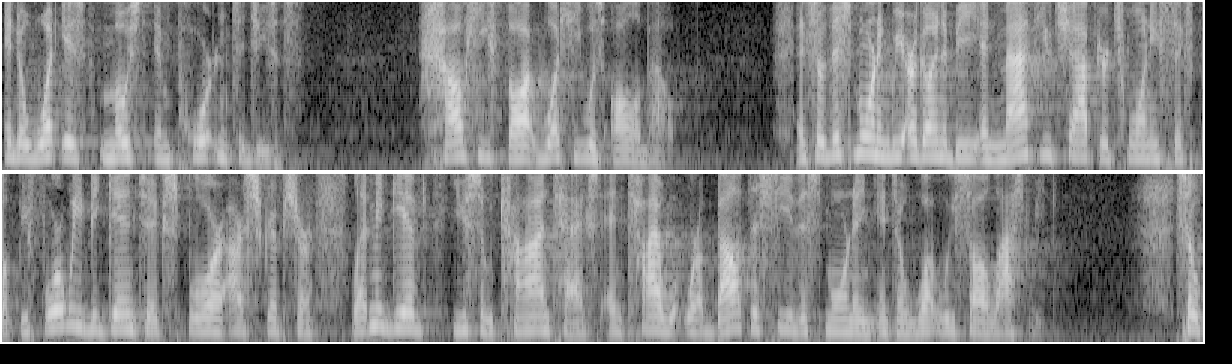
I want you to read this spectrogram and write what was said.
into what is most important to Jesus, how he thought, what he was all about. And so this morning we are going to be in Matthew chapter 26. But before we begin to explore our scripture, let me give you some context and tie what we're about to see this morning into what we saw last week. So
